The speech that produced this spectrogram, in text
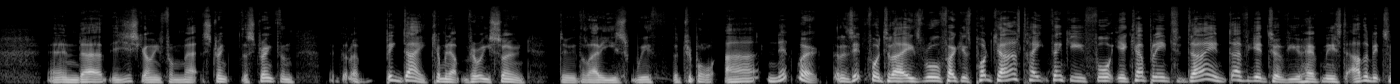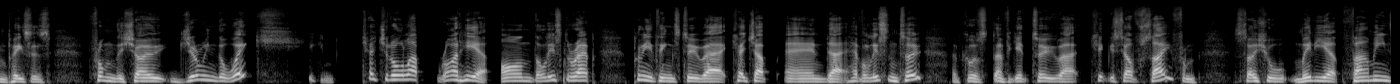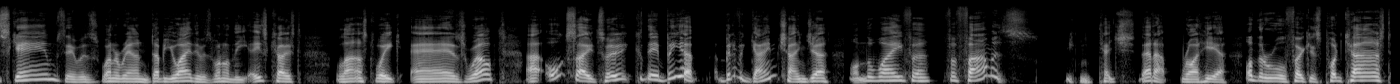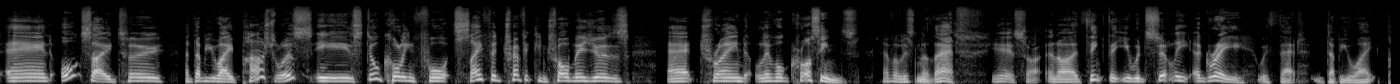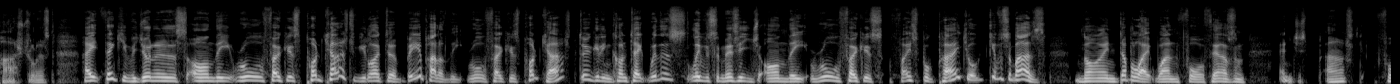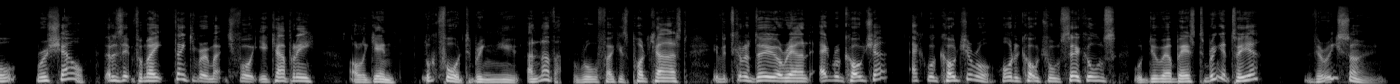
And uh, they're just going from uh, strength to strength. And they've got a big day coming up very soon. Do the ladies with the Triple R Network. That is it for today's Rural Focus podcast. Hey, thank you for your company today. And don't forget to, if you have missed other bits and pieces from the show during the week, you can catch it all up right here on the listener app. Plenty of things to uh, catch up and uh, have a listen to. Of course, don't forget to uh, keep yourself safe from social media farming scams. There was one around WA, there was one on the East Coast last week as well. Uh, also, too, could there be a, a bit of a game changer on the way for, for farmers? You can catch that up right here on the Rural Focus podcast. And also, to a WA pastoralist is still calling for safer traffic control measures at trained level crossings. Have a listen to that. Yes, and I think that you would certainly agree with that WA pastoralist. Hey, thank you for joining us on the Rural Focus podcast. If you'd like to be a part of the Rural Focus podcast, do get in contact with us. Leave us a message on the Rural Focus Facebook page or give us a buzz, 9881 4000, and just ask for Rochelle. That is it for me. Thank you very much for your company. I'll again look forward to bringing you another Rural Focus podcast. If it's got to do around agriculture, aquaculture, or horticultural circles, we'll do our best to bring it to you very soon.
